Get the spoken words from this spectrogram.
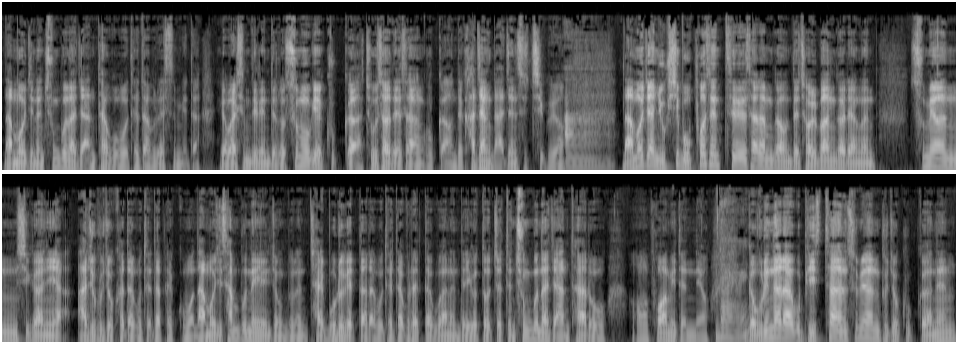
나머지는 충분하지 않다 고 대답을 했습니다. 그러니까 말씀드린 대로 20개 국가 조사 대상국 가운데 가장 낮은 수치고요. 아. 나머지 한 65% 사람 가운데 절반 가량은 수면 시간이 아주 부족하다고 대답했고 뭐 나머지 3분의 1 정도는 잘 모르겠다라고 대답을 했다고 하는데 이것도 어쨌든 충분하지 않다로 어, 포함이 됐네요. 네. 그러니까 우리나라하고 비슷한 수면 부족 국가는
